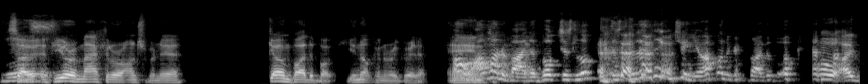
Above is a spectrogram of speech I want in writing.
Yes. So if you're a marketer or entrepreneur, go and buy the book. You're not going to regret it. And, oh, I want to buy the book. Just look, just listening to you, I want to go buy the book. well, I,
